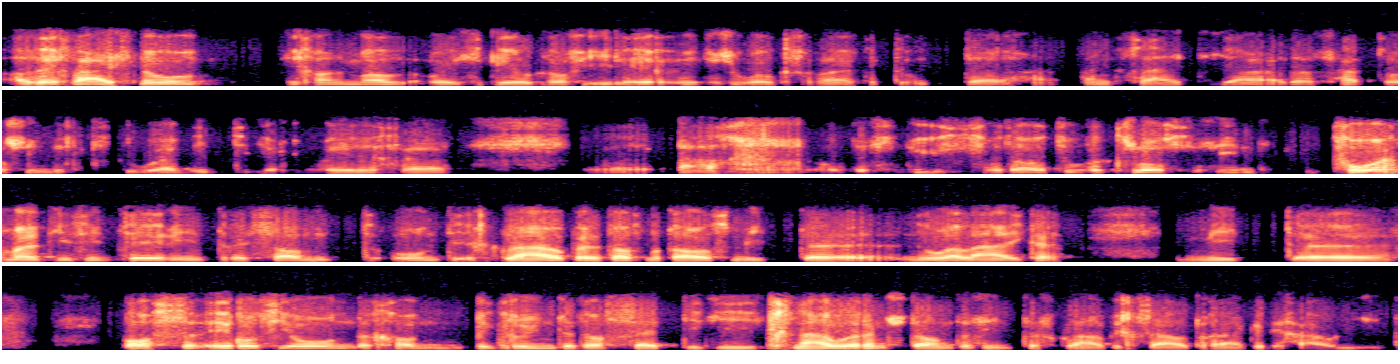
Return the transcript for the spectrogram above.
Also ich weiß noch, ich habe mal unsere Geografielehrer in der Schule gefragt und der hat dann gesagt, ja, das hat wahrscheinlich zu tun mit irgendwelchen äh, Bach oder Flüsse, die da durchgeflossen sind. Die Formen, die sind sehr interessant und ich glaube, dass man das mit äh, nur alleine mit äh, Wassererosion kann begründen, dass solche Knauer entstanden sind. Das glaube ich selber eigentlich auch nicht.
